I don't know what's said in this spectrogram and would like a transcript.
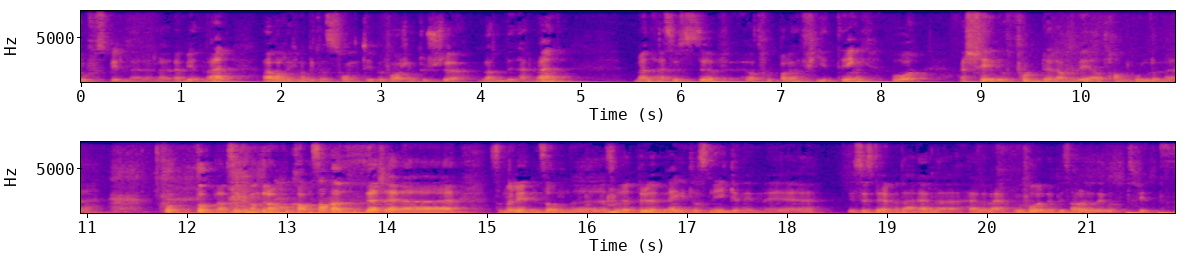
proffspiller eller den biten der. Jeg har aldri kunnet blitt en sånn type far som pusher veldig den veien. Men jeg syns at fotball er en fin ting. Og jeg ser jo fordelene ved at han holder med Tot- Tottenham, så vi kan dra på kamp sammen. Det ser jeg som en liten sånn eh, Så jeg prøver egentlig å snike den inn i, i systemet der hele, hele veien. Og foreløpig så har det jo det gått fint.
